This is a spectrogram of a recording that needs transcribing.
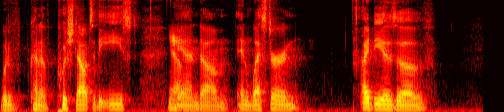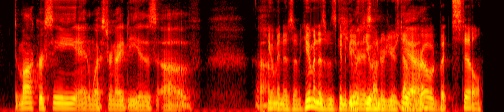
would have kind of pushed out to the east, Yeah. and um, and Western ideas of democracy and Western ideas of humanism. Humanism is going to be a few hundred years down yeah. the road, but still.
